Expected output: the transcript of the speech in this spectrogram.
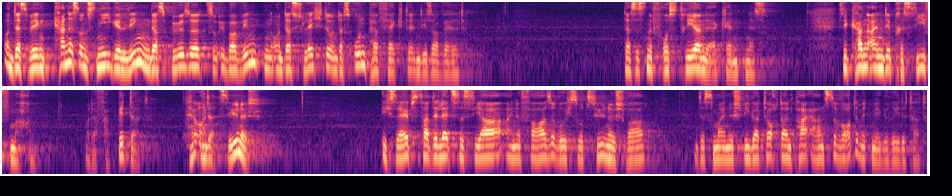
Und deswegen kann es uns nie gelingen, das Böse zu überwinden und das Schlechte und das Unperfekte in dieser Welt. Das ist eine frustrierende Erkenntnis. Sie kann einen depressiv machen oder verbittert oder zynisch. Ich selbst hatte letztes Jahr eine Phase, wo ich so zynisch war, dass meine Schwiegertochter ein paar ernste Worte mit mir geredet hat.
